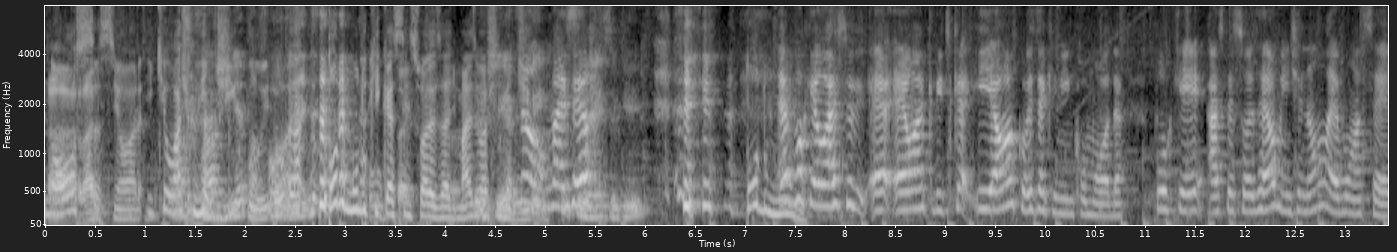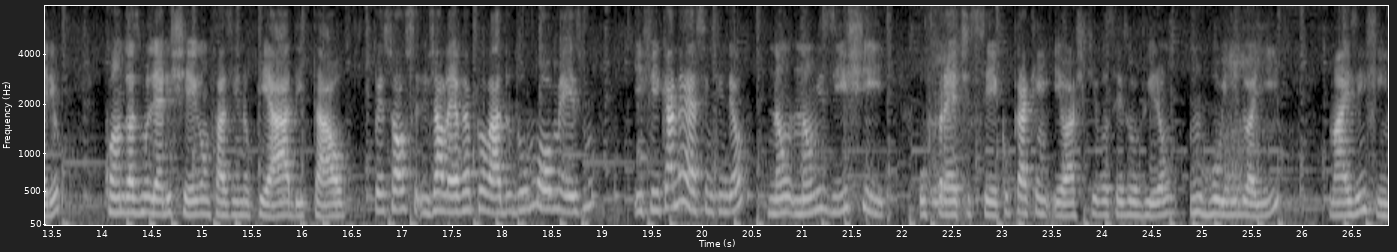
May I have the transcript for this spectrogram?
Nossa Caralho. senhora. E que eu acho Ah, ridículo. Eu- todo mundo que quer sensualizar demais, eu acho ridículo. Não, mas que eu-. Todo mundo. É porque eu acho. É, é uma crítica e é uma coisa que me incomoda. Porque as pessoas realmente não levam a sério quando as mulheres chegam fazendo piada e tal. O pessoal já leva pro lado do humor mesmo e fica nessa, entendeu? Não, não existe o frete seco pra quem. Eu acho que vocês ouviram um ruído aí. Mas enfim.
